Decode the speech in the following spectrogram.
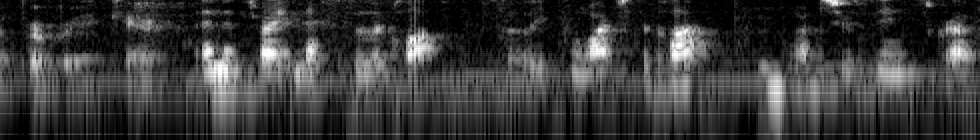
appropriate care. And it's right next to the clock. So you can watch the clock, Mm-hmm. watch your thing scrub.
